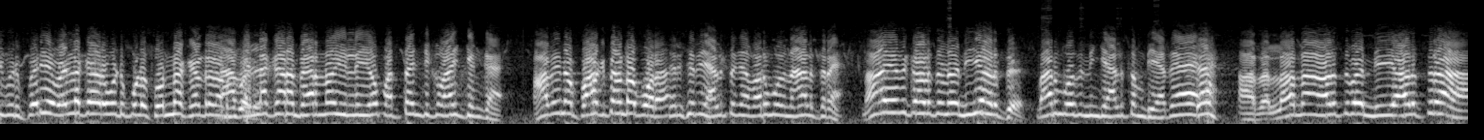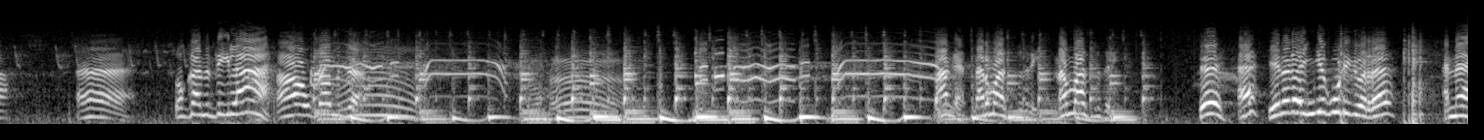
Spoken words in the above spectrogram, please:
இவர் பெரிய வெள்ளக்கார வீட்டு போல சொன்னா கேட்டா வெள்ளக்காரன் பேரனோ இல்லையோ பத்து அஞ்சுக்கு வாங்கிக்கோங்க. அதை நான் பாக்கத்தாண்டா போறேன். சரி சரி அழுத்துங்க. வரும்போது நான் அழுத்துறேன். நான் எதுக்கு அழுத்தணும் நீ அழுத்து. வரும்போது நீங்க அழுத்த முடியாதே? அதெல்லாம் நான் அழுத்துவேன். நீ அழுத்துறா. உட்காந்துட்டீங்களா? உட்காந்துட்டேன். தர்மாஸ்பத்திரி நம்ம ஆஸ்பத்திரி டேய் என்னடா இங்க கூட்டிட்டு வர்ற? அண்ணே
